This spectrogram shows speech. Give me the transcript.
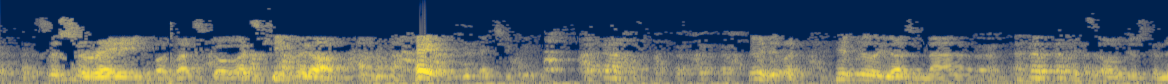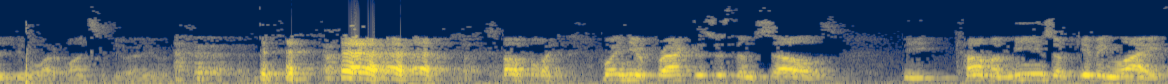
it's a charade, but let's go, let's keep it up. Hey, it really doesn't matter. It's all just going to do what it wants to do anyway. so when, when your practices themselves become a means of giving life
